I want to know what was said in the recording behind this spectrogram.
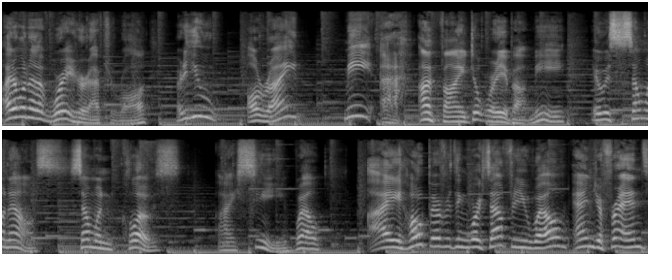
I don't want to worry her after all. Are you alright? Me? Ah, I'm fine, don't worry about me. It was someone else. Someone close. I see. Well, I hope everything works out for you well, and your friends.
